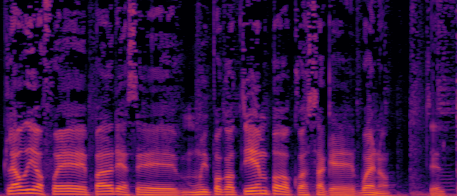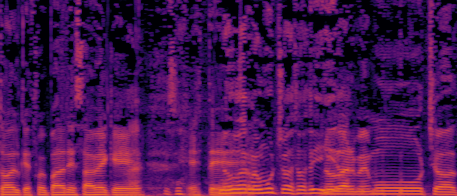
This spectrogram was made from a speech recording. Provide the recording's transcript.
Claudio fue padre hace muy poco tiempo, cosa que, bueno, el- todo el que fue padre sabe que Sí. este, no duerme mucho esos días. no duerme mucho.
